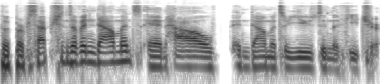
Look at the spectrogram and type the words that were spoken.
the perceptions of endowments and how endowments are used in the future.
